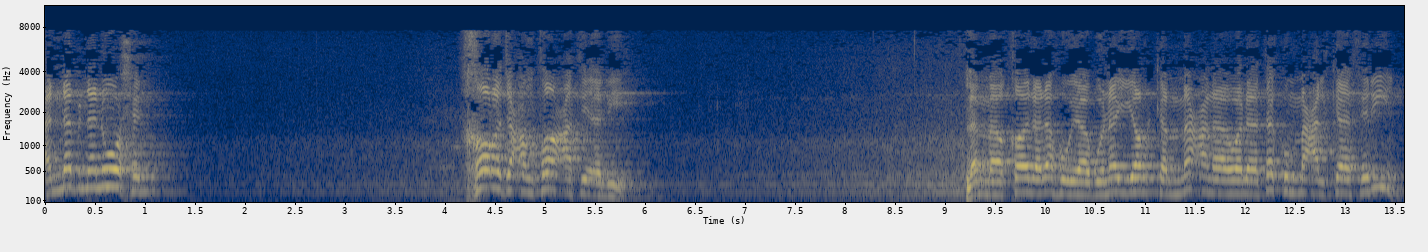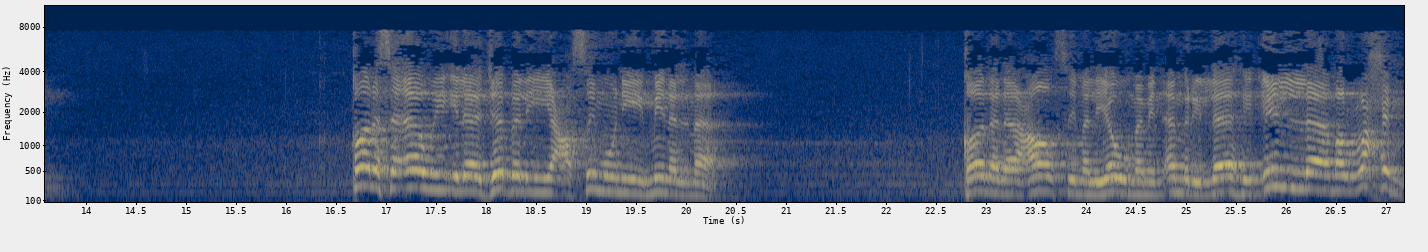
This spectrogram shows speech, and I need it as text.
أن ابن نوح خرج عن طاعة أبيه. لما قال له يا بني اركب معنا ولا تكن مع الكافرين. قال سآوي إلى جبل يعصمني من الماء. قال لا عاصم اليوم من أمر الله إلا من رحم.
